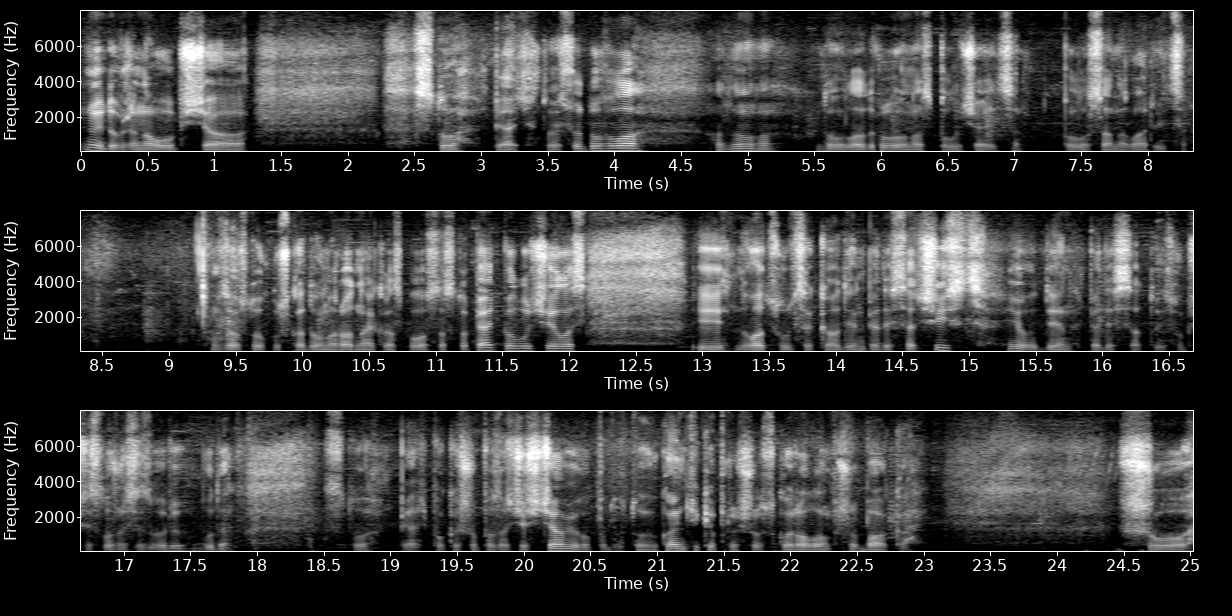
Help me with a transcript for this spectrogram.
Ну і довжина обща 105. Тобто від угла одного до угла другого у нас виходить полоса наварюється. Взяв з того куска донора одна якраз полоса 105 вийшла. І два цуцика, 1,56 і 1,50. Тобто в общій сложності зварю буде 105. Поки що позачищав його, підготував кантики, пройшов з коралом, що бака, що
